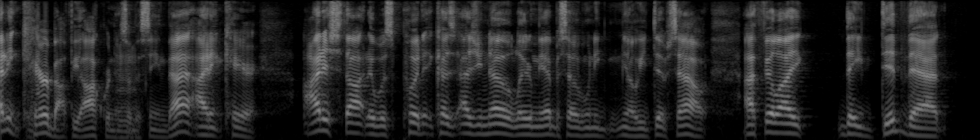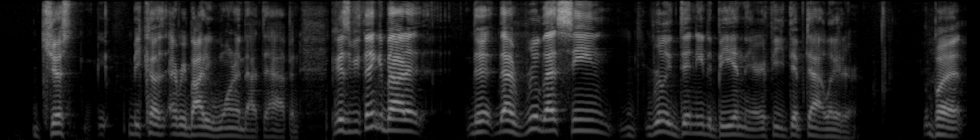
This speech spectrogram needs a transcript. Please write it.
I didn't care about the awkwardness of the scene. That I didn't care. I just thought it was put because, as you know, later in the episode when he, you know, he dips out. I feel like they did that just because everybody wanted that to happen. Because if you think about it, the, that real that scene really didn't need to be in there if he dipped out later. But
